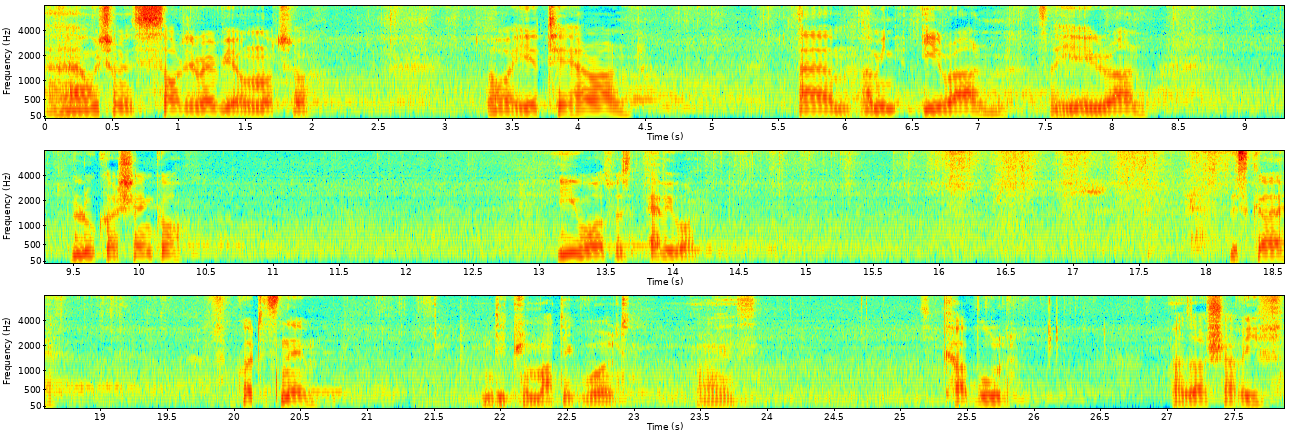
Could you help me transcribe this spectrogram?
Uh, which one is Saudi Arabia? I'm not sure. Over here, Tehran. Um, I mean, Iran. So here, Iran. Lukashenko. He was with everyone. This guy, I forgot his name. Diplomatic world. Ah, yes. Kabul, Mazar Sharif,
